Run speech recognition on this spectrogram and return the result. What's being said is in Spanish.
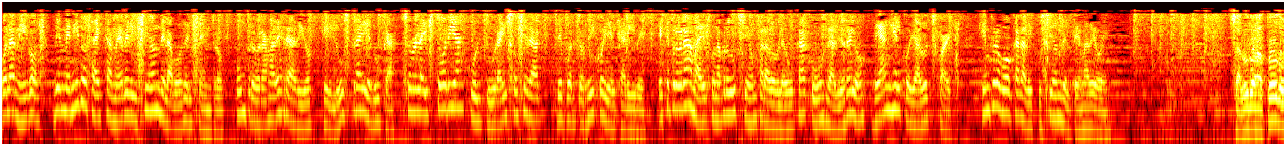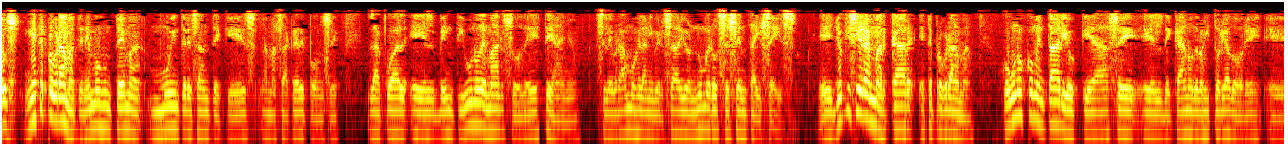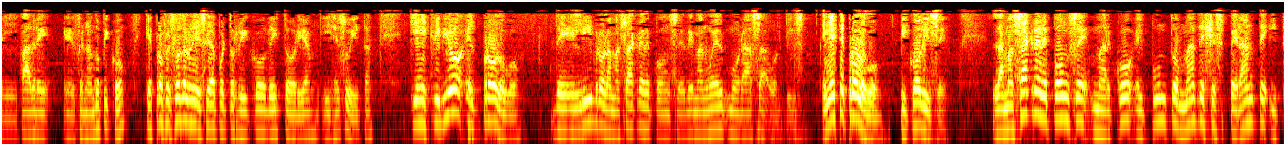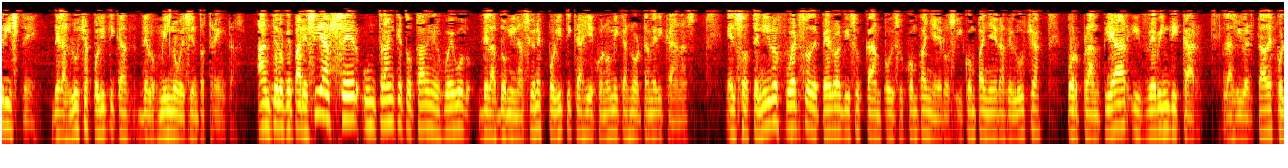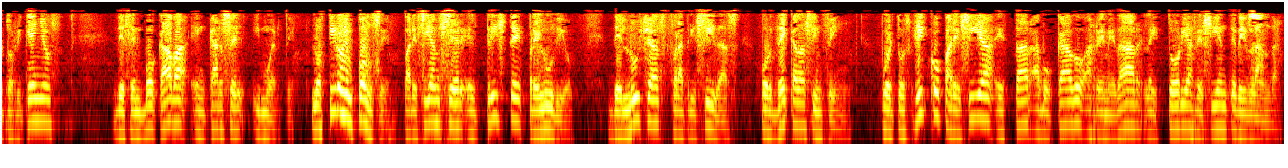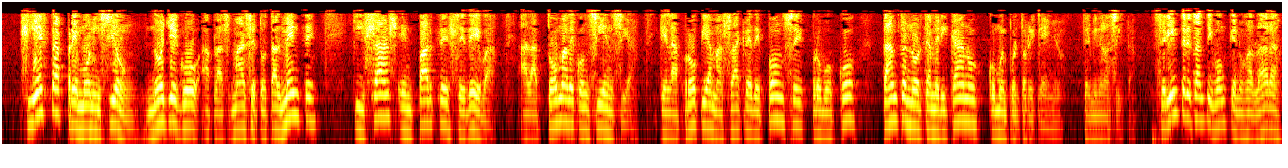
Hola amigos, bienvenidos a esta nueva edición de La Voz del Centro, un programa de radio que ilustra y educa sobre la historia, cultura y sociedad de Puerto Rico y el Caribe. Este programa es una producción para WKQ Radio Reloj de Ángel Collado Schwartz, quien provoca la difusión del tema de hoy. Saludos a todos. En este programa tenemos un tema muy interesante que es la masacre de Ponce, la cual el 21 de marzo de este año celebramos el aniversario número 66. Eh, yo quisiera enmarcar este programa con unos comentarios que hace el decano de los historiadores, el padre eh, Fernando Picó, que es profesor de la Universidad de Puerto Rico de Historia y jesuita, quien escribió el prólogo del libro La masacre de Ponce de Manuel Moraza Ortiz. En este prólogo, Picó dice, la masacre de Ponce marcó el punto más desesperante y triste de las luchas políticas de los 1930. Ante lo que parecía ser un tranque total en el juego de las dominaciones políticas y económicas norteamericanas, el sostenido esfuerzo de Pedro Albizu Campos y sus compañeros y compañeras de lucha por plantear y reivindicar las libertades puertorriqueños desembocaba en cárcel y muerte. Los tiros en Ponce parecían ser el triste preludio de luchas fratricidas por décadas sin fin. Puerto Rico parecía estar abocado a remedar la historia reciente de Irlanda. Si esta premonición no llegó a plasmarse totalmente, quizás en parte se deba a la toma de conciencia que la propia masacre de Ponce provocó tanto en norteamericano como en puertorriqueño. Termina la cita. Sería interesante, Ivonne, que nos hablara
